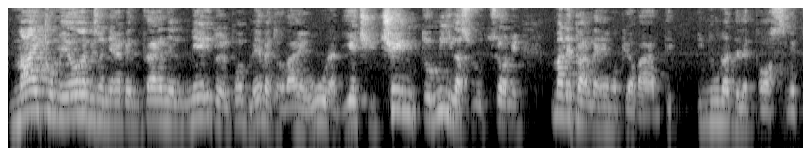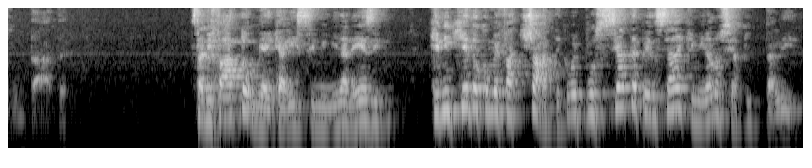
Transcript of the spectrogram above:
mai come ora bisognerebbe entrare nel merito del problema e trovare una, dieci, centomila soluzioni, ma ne parleremo più avanti, in una delle prossime puntate. Sta di fatto, miei carissimi milanesi, che mi chiedo come facciate, come possiate pensare che Milano sia tutta lì,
